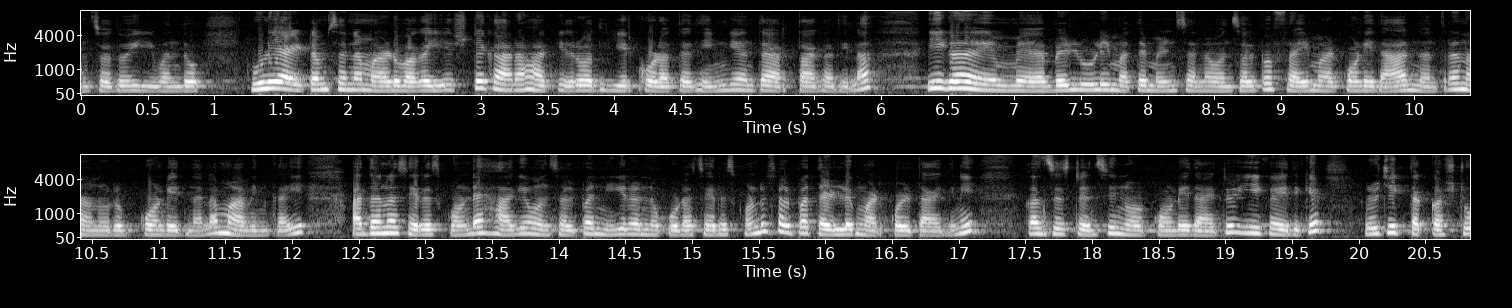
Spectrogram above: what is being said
ಅನಿಸೋದು ಈ ಒಂದು ಹುಳಿ ಐಟಮ್ಸನ್ನು ಮಾಡುವಾಗ ಎಷ್ಟೇ ಖಾರ ಹಾಕಿದರೂ ಅದು ಹೀರ್ಕೊಳ್ಳುತ್ತೆ ಅದು ಹೆಂಗೆ ಅಂತ ಅರ್ಥ ಆಗೋದಿಲ್ಲ. ಈಗ ಬೆಳ್ಳುಳ್ಳಿ ಮತ್ತು ಮೆಣಸನ್ನು ಒಂದು ಸ್ವಲ್ಪ ಫ್ರೈ ಮಾಡ್ಕೊಂಡಿದ್ದಾದ ನಂತರ ನಾನು ರುಬ್ಕೊಂಡಿದ್ನಲ್ಲ ಮಾವಿನಕಾಯಿ, ಅದನ್ನು ಸೇರಿಸ್ಕೊಂಡೆ. ಹಾಗೆ ಒಂದು ಸ್ವಲ್ಪ ನೀರನ್ನು ಕೂಡ ಸೇರಿಸ್ಕೊಂಡು ಸ್ವಲ್ಪ ತೆಳ್ಳಗೆ ಮಾಡ್ಕೊಳ್ತಾ ಇದ್ದೀನಿ. ಕನ್ಸಿಸ್ಟೆನ್ಸಿ ನೋಡ್ಕೊಂಡಿದ್ದಾಯಿತು. ಈಗ ಇದಕ್ಕೆ ರುಚಿಗೆ ತಕ್ಕಷ್ಟು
